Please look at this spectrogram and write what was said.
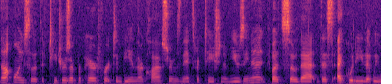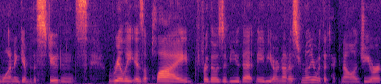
not only so that the teachers are prepared for it to be in their classrooms and the expectation of using it, but so that this equity that we want to give the students really is applied for those of you that maybe are not as familiar with the technology, or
